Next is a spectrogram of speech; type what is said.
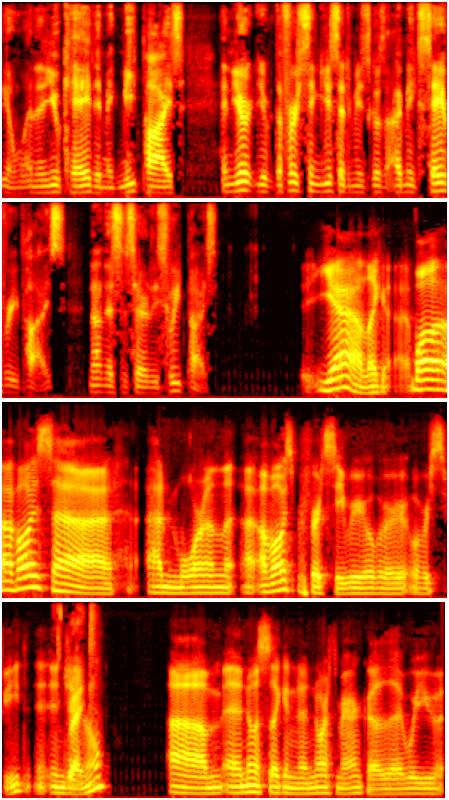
you know, in the UK, they make meat pies, and you're, you're the first thing you said to me is, "Goes, I make savory pies, not necessarily sweet pies." Yeah, like well, I've always uh, had more on. I've always preferred savory over over sweet in, in general. Right. Um, and I noticed like in North America that where you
